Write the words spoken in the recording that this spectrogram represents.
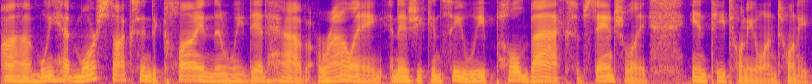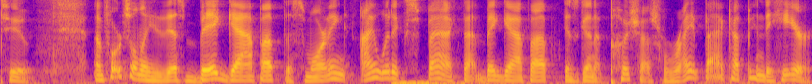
um, we had more stocks in decline than we did have rallying. And as you can see, we pulled back substantially in T2122. Unfortunately, this big gap up this morning, I would expect that big gap up is going to push us right back up into here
